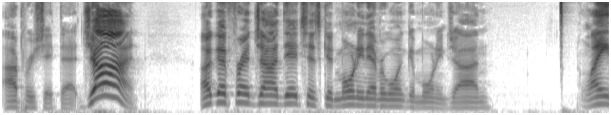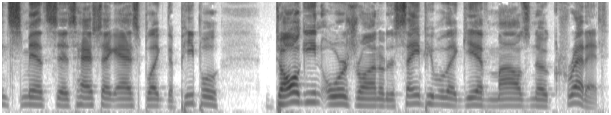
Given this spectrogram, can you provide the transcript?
I appreciate that. John, our good friend John did says, "Good morning, everyone. Good morning, John." Lane Smith says, hashtag ask Blake, the people dogging Orgeron are the same people that give Miles no credit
